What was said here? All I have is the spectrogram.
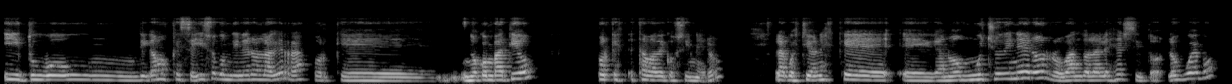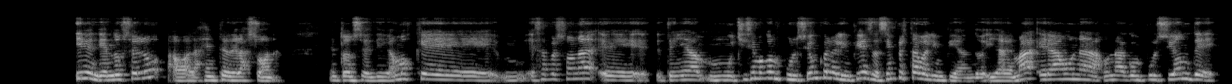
y tuvo un, digamos que se hizo con dinero en la guerra porque no combatió porque estaba de cocinero. La cuestión es que eh, ganó mucho dinero robándole al ejército los huevos y vendiéndoselo a la gente de la zona. Entonces, digamos que mm, esa persona eh, tenía muchísima compulsión con la limpieza, siempre estaba limpiando y además era una, una compulsión de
